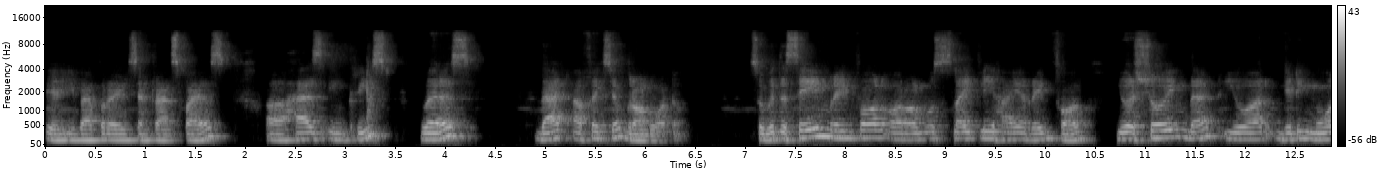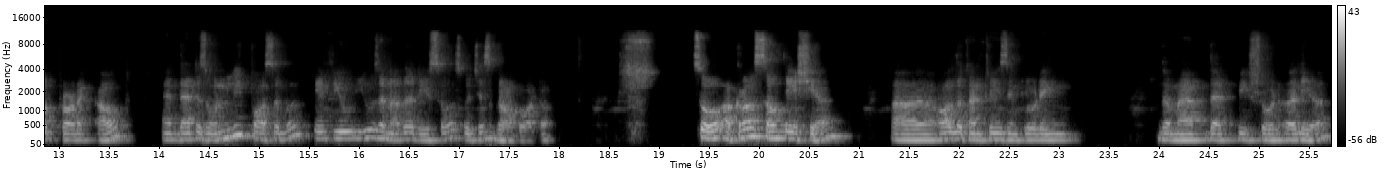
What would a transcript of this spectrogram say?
evaporates and transpires uh, has increased, whereas that affects your groundwater. So with the same rainfall or almost slightly higher rainfall, you are showing that you are getting more product out and that is only possible if you use another resource which is groundwater. So across South Asia, uh, all the countries including the map that we showed earlier,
